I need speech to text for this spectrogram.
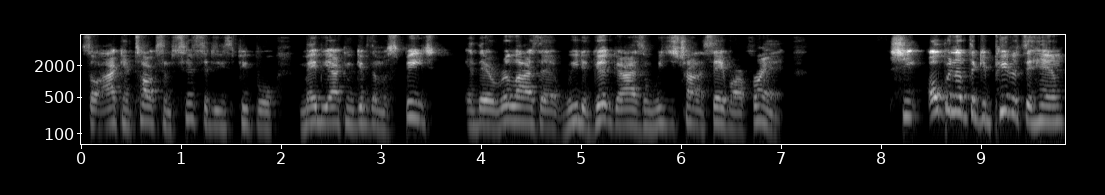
so I can talk some sense to these people. Maybe I can give them a speech and they'll realize that we the good guys and we just trying to save our friend. She opened up the computer to him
